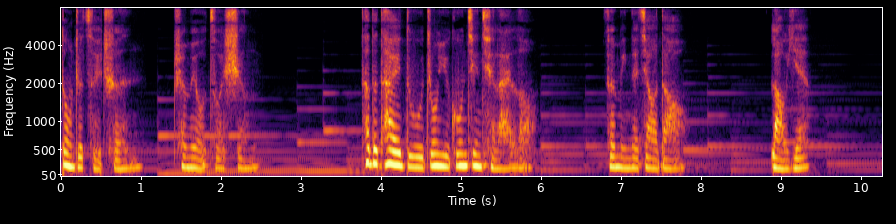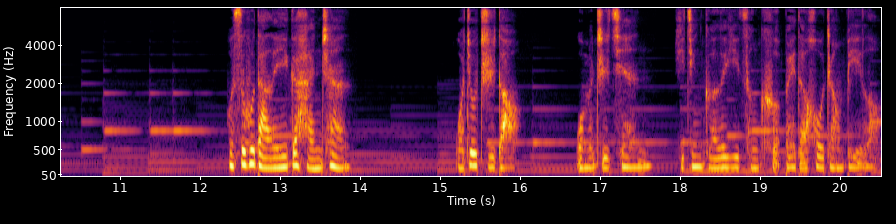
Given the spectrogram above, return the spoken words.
动着嘴唇，却没有作声。他的态度终于恭敬起来了，分明的叫道：“老爷。”我似乎打了一个寒颤，我就知道，我们之间已经隔了一层可悲的厚障壁了。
